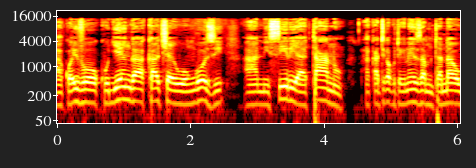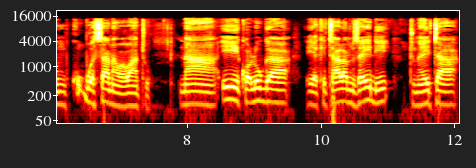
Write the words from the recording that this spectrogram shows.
Uh, kwa hivyo kujenga culture ya uongozi uh, ni siri ya tano uh, katika kutengeneza mtandao mkubwa sana wa watu. Na hii kwa lugha ya kitaalam zaidi tunaita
